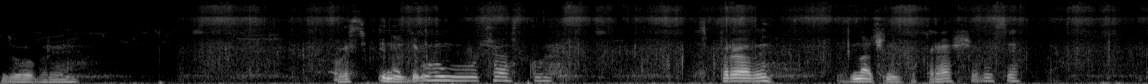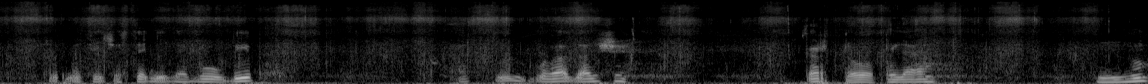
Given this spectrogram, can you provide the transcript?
добре. Ось і на другому участку справи значно покращилися. Тут на цій частині, де був біб, а тут була далі картопля. Ну,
